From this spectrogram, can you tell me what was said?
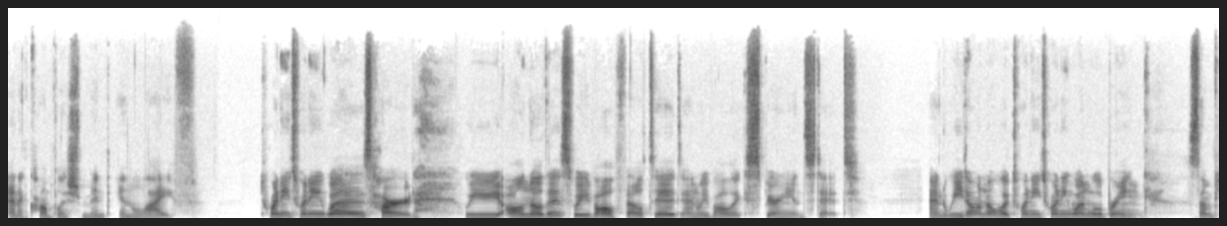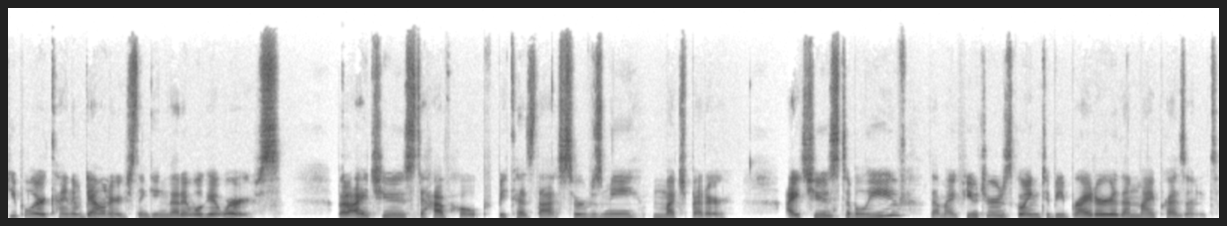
and accomplishment in life. 2020 was hard. We all know this, we've all felt it, and we've all experienced it. And we don't know what 2021 will bring. Some people are kind of downers, thinking that it will get worse. But I choose to have hope because that serves me much better. I choose to believe that my future is going to be brighter than my present.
